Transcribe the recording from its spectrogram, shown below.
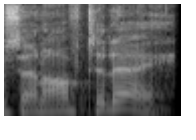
off today.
